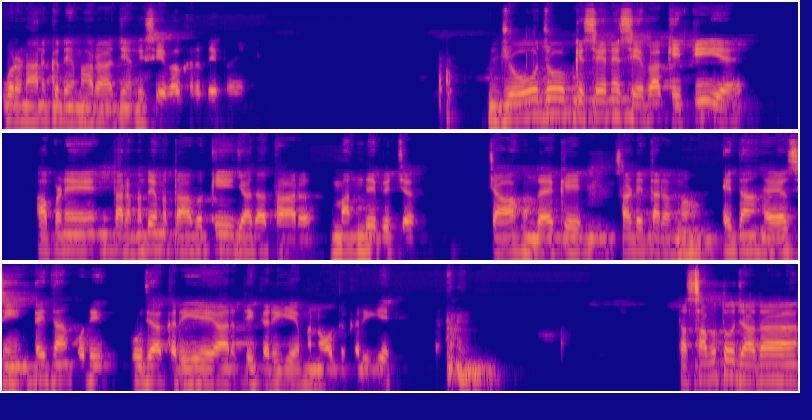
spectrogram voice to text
ਗੁਰੂ ਨਾਨਕ ਦੇਵ ਮਹਾਰਾਜ ਜੀਆਂ ਦੀ ਸੇਵਾ ਕਰਦੇ ਪਏ ਨੇ। ਜੋ ਜੋ ਕਿਸੇ ਨੇ ਸੇਵਾ ਕੀਤੀ ਹੈ, ਆਪਣੇ ਧਰਮ ਦੇ ਮੁਤਾਬਕ ਹੀ ਜ਼ਿਆਦਾਤਰ ਮਨ ਦੇ ਵਿੱਚ ਚਾਹ ਹੁੰਦਾ ਹੈ ਕਿ ਸਾਡੇ ਧਰਮ ਇਦਾਂ ਹੈ, ਅਸੀਂ ਇਦਾਂ ਉਹਦੀ ਪੂਜਾ ਕਰੀਏ, ਆਰਤੀ ਕਰੀਏ ਮਨੋਤ ਕਰੀਏ ਤਾਂ ਸਭ ਤੋਂ ਜ਼ਿਆਦਾ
